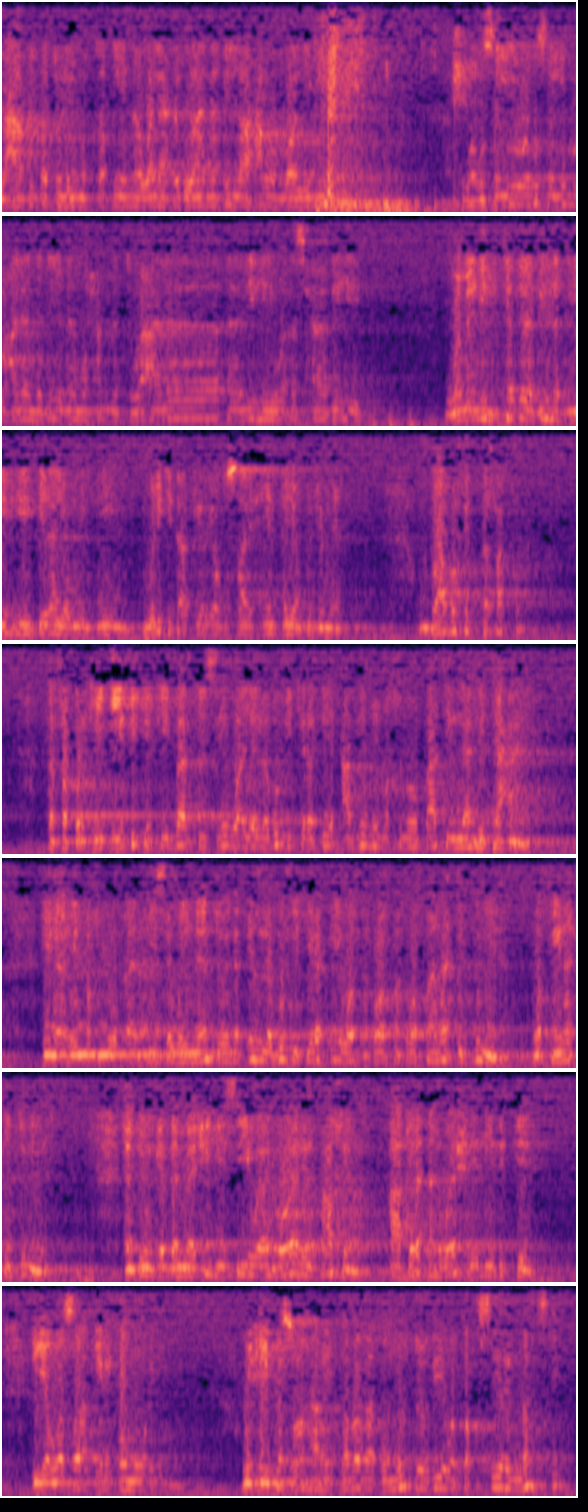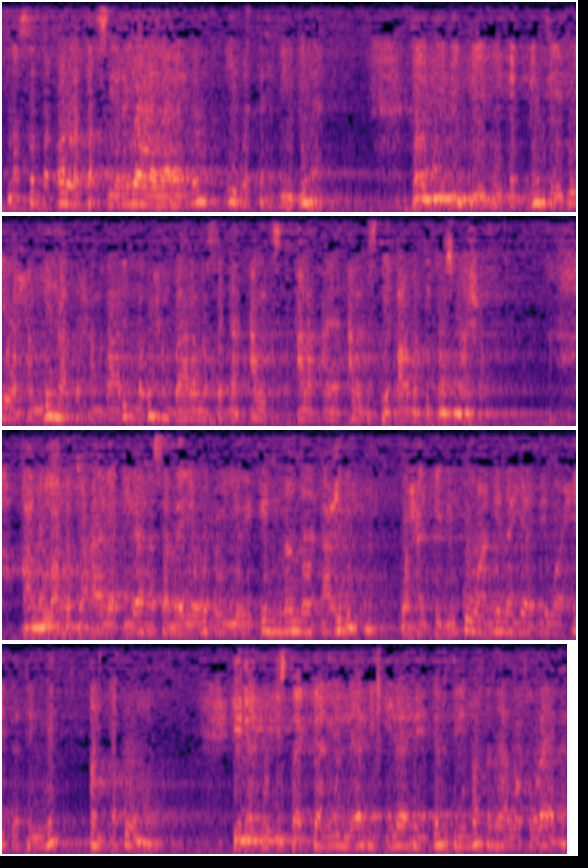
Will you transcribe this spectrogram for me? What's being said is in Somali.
والعاقبة للمتقين ولا عدوان إلا على الظالمين وأصلي وأسلم على نبينا محمد وعلى آله وأصحابه ومن اهتدى بهديه إلى يوم الدين ولكتابك رياض الصالحين أيام كجرنا باب في التفكر tafakurkii iyo fikirkii baabkiisii waaye lagu fikira fii cadiimi makhluuqaati illaahi tacaala ilaahay makhluuqaadkiisa weynaantooda in lagu fikiro iyo wa finaa'i dunya adduunka dhammaashihiisii wa ahwaali alaakhira aakhiro ahwaasheedii dibkeeda iyo wasaa'iri umuurihi wixii ka soo haray labada umuurtoodii wa taqsiiri nafsi nafsada oo la taqsiiriyo la yareeyo iyo wa tahdiibiha tahdiibinteedii edbinteedii wa xamlihaa ku xambaarid lagu xambaaro nafsada cala alistiqaamati toosnaasho. Qaala allahu tacaala ilaaha sarreeya wuxuu yidhi innamaa acidukum waxaan idinku waaninayaa biwaaxidatin mid an taquumuu inaad u istaagtaan lilaahi ilaahay dartii mathnaa wa furaada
